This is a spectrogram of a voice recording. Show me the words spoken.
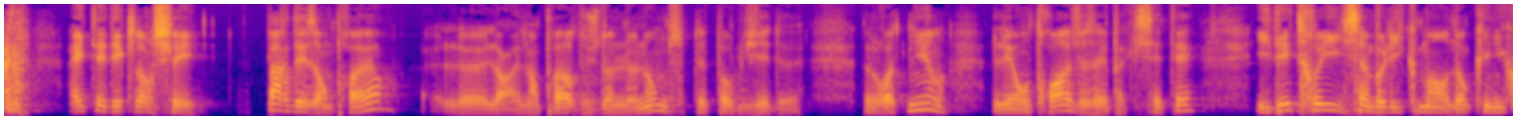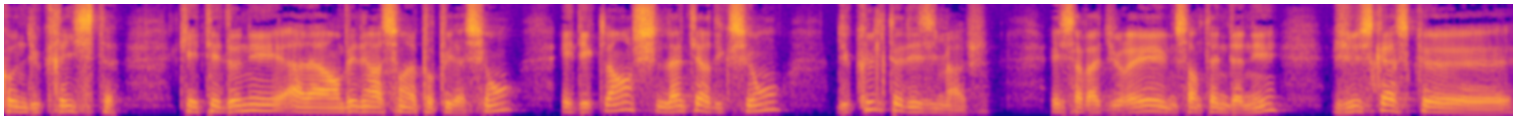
a été déclenché par des empereurs, l'empereur dont je donne le nom, je suis peut-être pas obligé de, de, le retenir, Léon III, je ne savais pas qui c'était, il détruit symboliquement donc une icône du Christ qui a été donnée à la, en vénération à la population et déclenche l'interdiction du culte des images. Et ça va durer une centaine d'années jusqu'à ce que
